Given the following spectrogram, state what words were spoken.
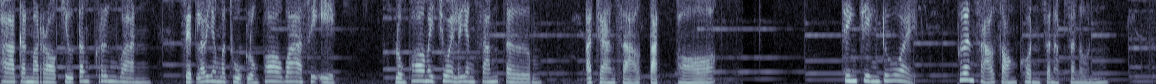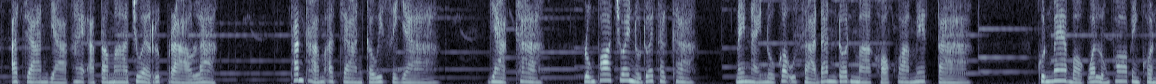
พากันมารอคิวตั้งครึ่งวัน เสร็จแล้วยังมาถูกหลวงพ่อว่าซิอีก หลวงพ่อไม่ช่วยแล้วยังซ้ำเติม อาจารย์สาวตัดพอ จริง ๆ ด้วย เพื่อนสาวสองคนสนับสนุน อาจารย์อยากให้อาตมาช่วยหรือเปล่าล่ะ ท่านถามอาจารย์กวิษยา อยากค่ะหลวงพ่อช่วยหนูด้วยเถอะค่ะไหนๆหนูก็อุตส่าห์ดันด้นมาขอความเมตตา คุณแม่บอกว่าหลวงพ่อเป็นคน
